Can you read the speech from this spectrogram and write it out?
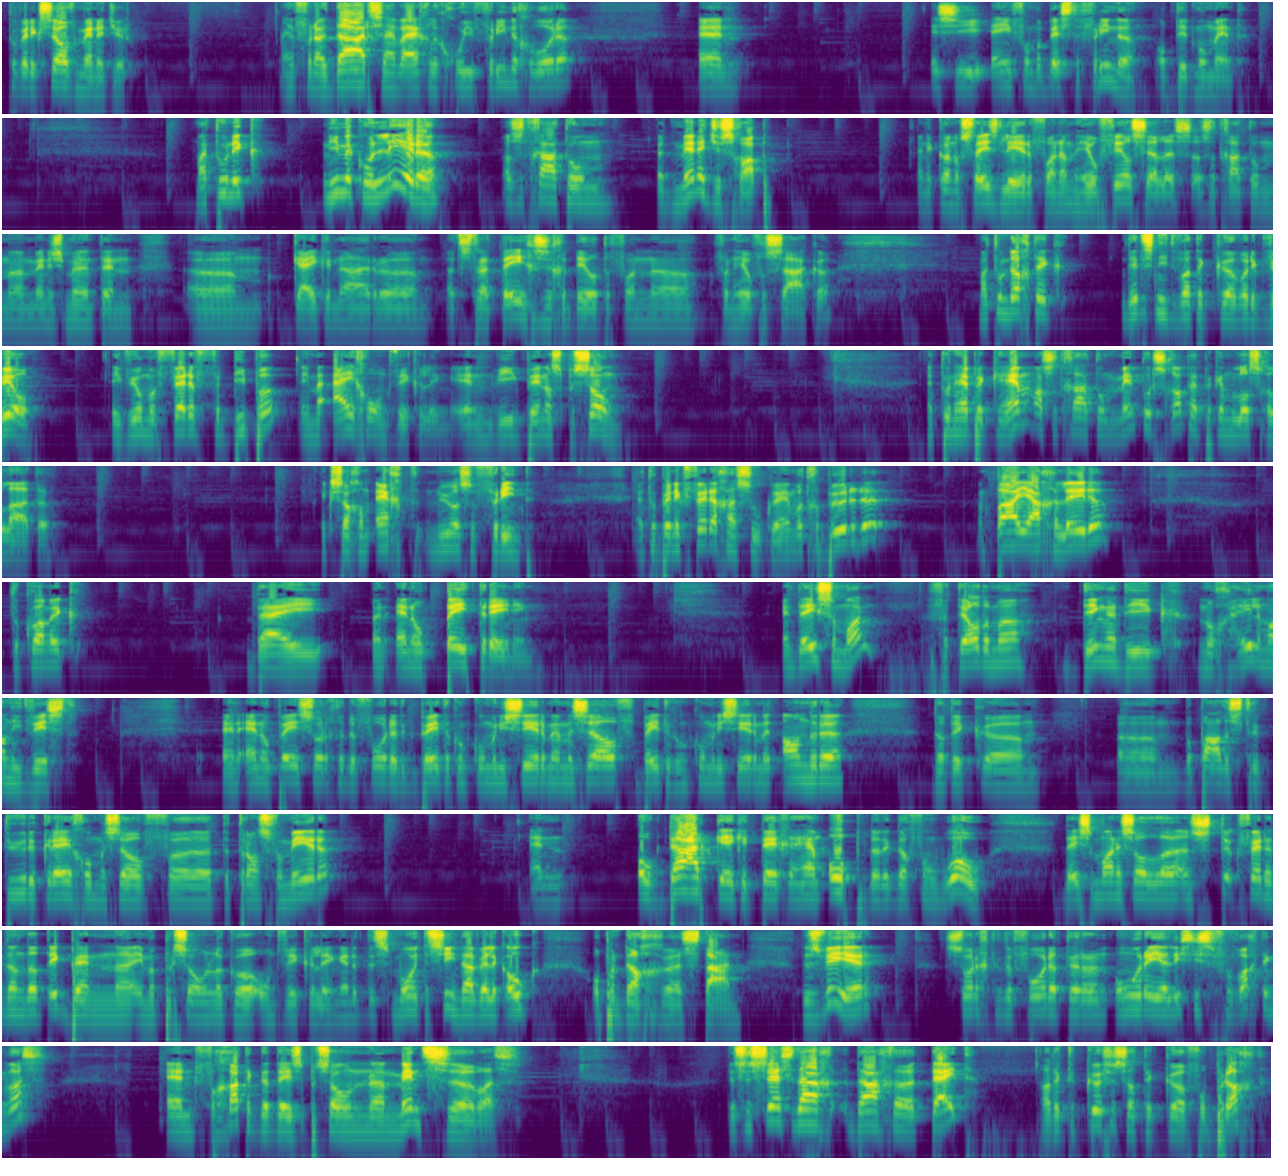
Toen werd ik zelf manager. En vanuit daar zijn we eigenlijk goede vrienden geworden. En is hij een van mijn beste vrienden op dit moment. Maar toen ik niet meer kon leren als het gaat om het managerschap. En ik kan nog steeds leren van hem, heel veel zelfs, als het gaat om uh, management en um, kijken naar uh, het strategische gedeelte van, uh, van heel veel zaken. Maar toen dacht ik, dit is niet wat ik, wat ik wil. Ik wil me verder verdiepen in mijn eigen ontwikkeling en wie ik ben als persoon. En toen heb ik hem, als het gaat om mentorschap, heb ik hem losgelaten. Ik zag hem echt nu als een vriend. En toen ben ik verder gaan zoeken. En wat gebeurde er? Een paar jaar geleden. Toen kwam ik bij een NLP-training. En deze man vertelde me dingen die ik nog helemaal niet wist. En NLP zorgde ervoor dat ik beter kon communiceren met mezelf, beter kon communiceren met anderen. Dat ik um, um, bepaalde structuren kreeg om mezelf uh, te transformeren. En ook daar keek ik tegen hem op. Dat ik dacht van wow, deze man is al uh, een stuk verder dan dat ik ben uh, in mijn persoonlijke ontwikkeling. En het is mooi te zien, daar wil ik ook op een dag staan. Dus weer zorgde ik ervoor dat er een onrealistische verwachting was. En vergat ik dat deze persoon mens was. Dus in zes dag, dagen tijd had ik de cursus had ik, volbracht.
